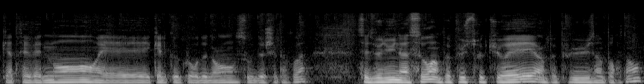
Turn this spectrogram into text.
quatre événements et quelques cours de danse ou de je sais pas quoi. C'est devenu une asso un peu plus structurée, un peu plus importante.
